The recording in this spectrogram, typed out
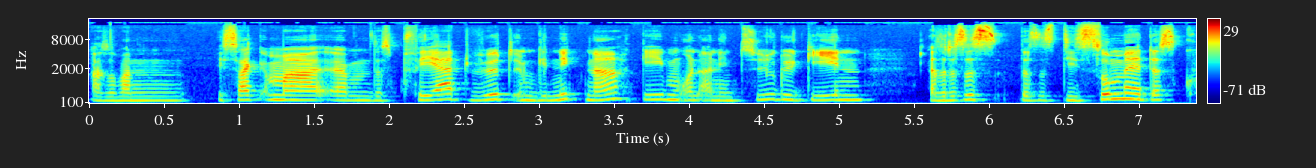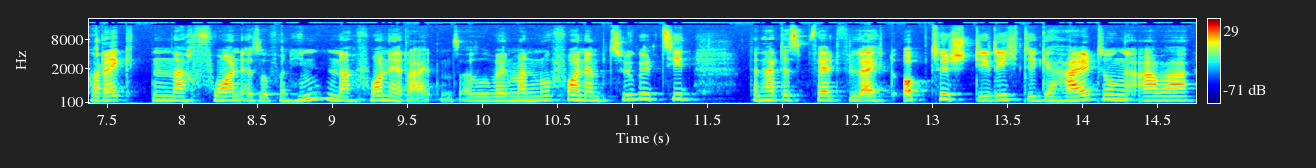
Also man, ich sage immer, ähm, das Pferd wird im Genick nachgeben und an den Zügel gehen. Also das ist, das ist die Summe des korrekten nach vorne, also von hinten nach vorne Reitens. Also wenn man nur vorne am Zügel zieht, dann hat das Pferd vielleicht optisch die richtige Haltung, aber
